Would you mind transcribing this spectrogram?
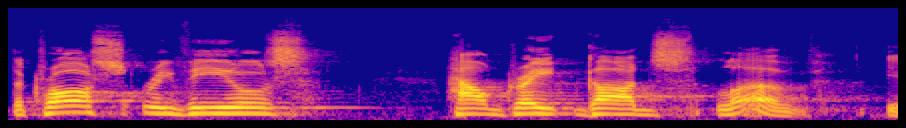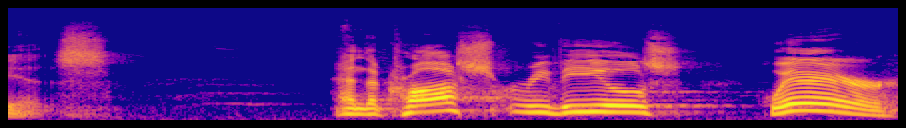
The cross reveals how great God's love is. And the cross reveals where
